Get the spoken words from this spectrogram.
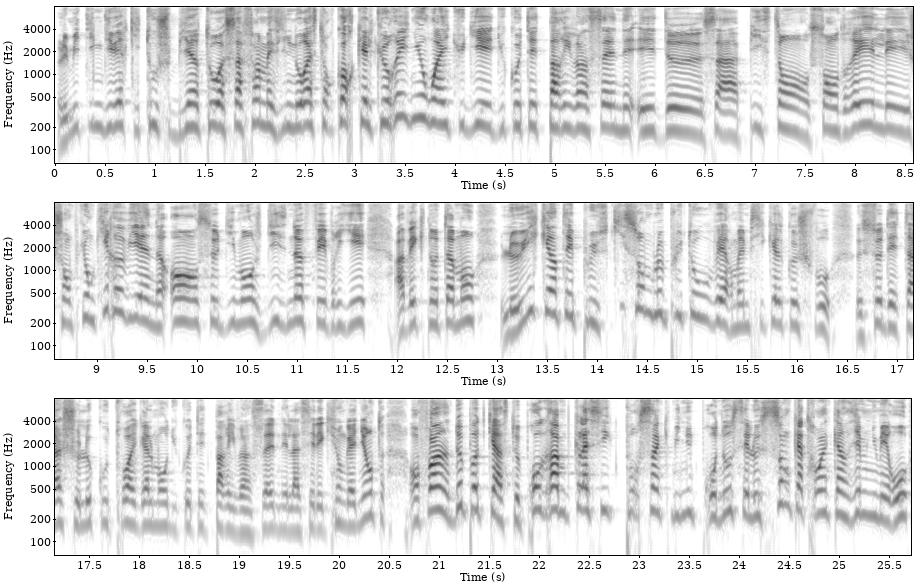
Le meeting d'hiver qui touche bientôt à sa fin, mais il nous reste encore quelques réunions à étudier du côté de Paris-Vincennes et de sa piste en cendré. Les champions qui reviennent en ce dimanche 19 février, avec notamment le 8 T+, qui semble plutôt ouvert, même si quelques chevaux se détachent. Le coup de 3 également du côté de Paris-Vincennes et la sélection gagnante. Enfin, deux podcasts, programme classique pour 5 minutes prono, c'est le 195e numéro.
